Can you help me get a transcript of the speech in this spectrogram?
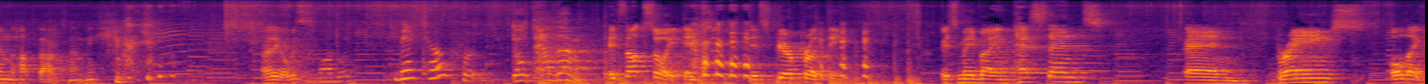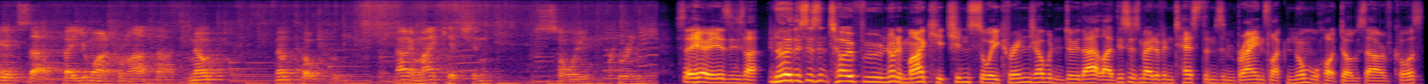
Them the hot dogs, not me. Are they always this wobbly? They're tofu. Don't tell them! It's not soy, it's, it's pure protein. It's made by intestines and brains, all that good stuff that you want from hot dogs. No, no tofu. Not in my kitchen. Soy cringe. So here he is. He's like, "No, this isn't tofu. Not in my kitchen. Soy cringe. I wouldn't do that. Like, this is made of intestines and brains, like normal hot dogs are, of course."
